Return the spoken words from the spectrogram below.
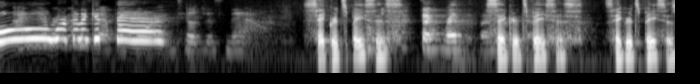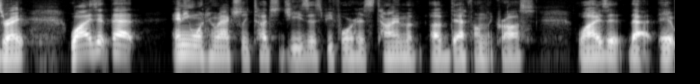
Oh, we're gonna get there. Until just now. Sacred spaces. Sacred spaces. Sacred spaces, right? Why is it that anyone who actually touched Jesus before his time of, of death on the cross, why is it that it,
